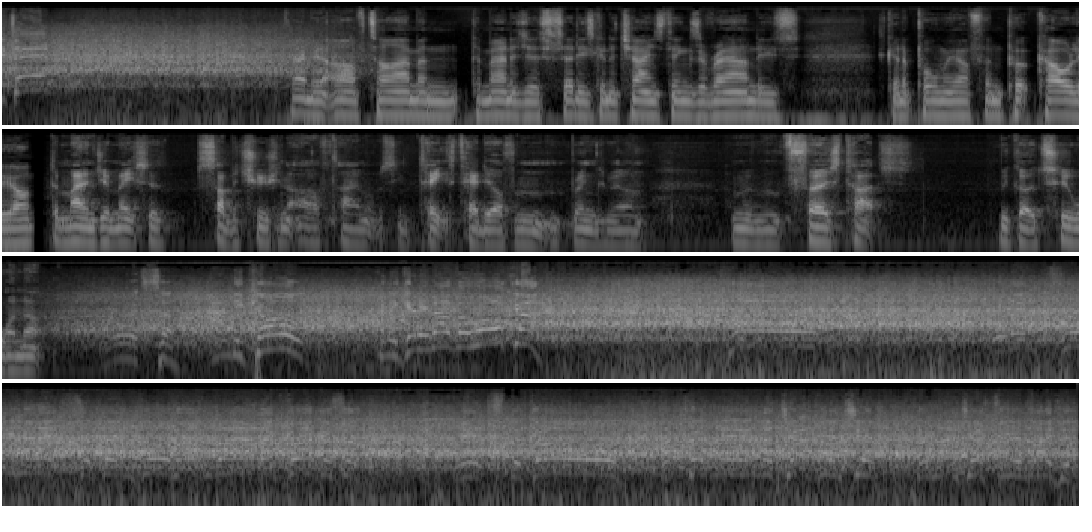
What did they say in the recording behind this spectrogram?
It's in! came in at half time and the manager said he's going to change things around. He's, he's going to pull me off and put Coley on. The manager makes a substitution at half time. Obviously, takes Teddy off and brings me on. And with first touch, we go 2 1 up. Oh, it's uh, Andy Cole. Can he get it over Walker? Cole, within three minutes of being brought on by Alex Ferguson. It's the goal that could mean the championship for Manchester United.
